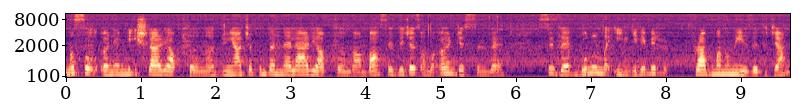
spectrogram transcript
nasıl önemli işler yaptığını, dünya çapında neler yaptığından bahsedeceğiz ama öncesinde size bununla ilgili bir fragmanını izleteceğim.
